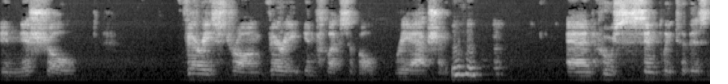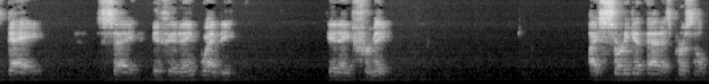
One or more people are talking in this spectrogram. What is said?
initial, very very strong, very inflexible reaction, hmm and who simply to this day say, if it ain't Wendy, it ain't for me. I sort of get that as personal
